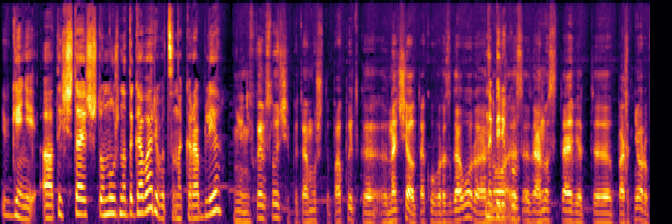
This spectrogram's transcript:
Евгений, а ты считаешь, что нужно договариваться на корабле? Не, ни в коем случае, потому что попытка э, начала такого разговора, оно, э, оно ставит э, партнеров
